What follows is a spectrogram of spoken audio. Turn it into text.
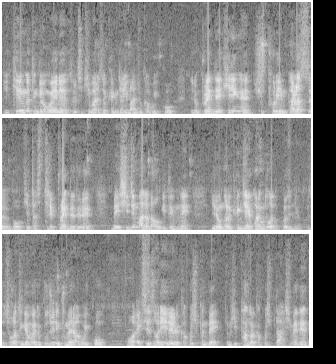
이 키링 같은 경우에는 솔직히 말해서 굉장히 만족하고 있고 이런 브랜드의 키링은 슈프림, 팔라스, 뭐 기타 스트릿 브랜드들은 매 시즌마다 나오기 때문에 이런 거는 굉장히 활용도가 높거든요. 그래서 저 같은 경우에도 꾸준히 구매를 하고 있고 뭐 액세서리를 갖고 싶은데 좀 힙한 걸 갖고 싶다 하시면은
